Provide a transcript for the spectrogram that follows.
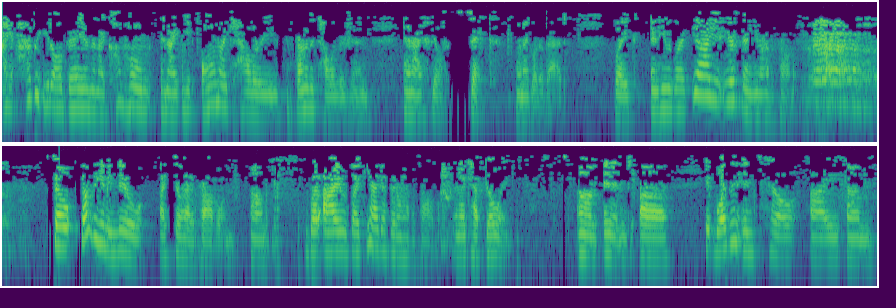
I hardly eat all day. And then I come home and I eat all my calories in front of the television. And I feel sick when I go to bed. Like, and he was like, yeah, you're saying you don't have a problem. so something in me knew I still had a problem. Um, but I was like, yeah, I guess I don't have a problem. And I kept going. Um, and uh, it wasn't until I, um,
